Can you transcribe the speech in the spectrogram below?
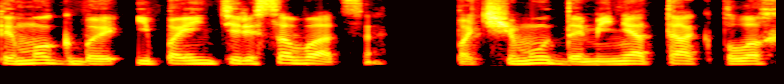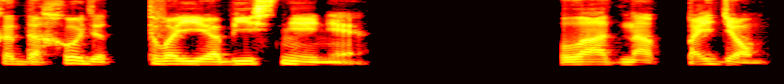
ты мог бы и поинтересоваться, почему до меня так плохо доходят твои объяснения. «Ладно, пойдем»,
